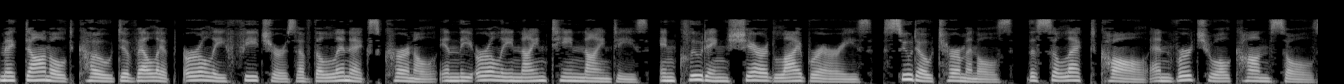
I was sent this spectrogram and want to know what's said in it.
MacDonald co-developed early features of the Linux kernel in the early 1990s, including shared libraries, pseudo-terminals, the select call and virtual consoles.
